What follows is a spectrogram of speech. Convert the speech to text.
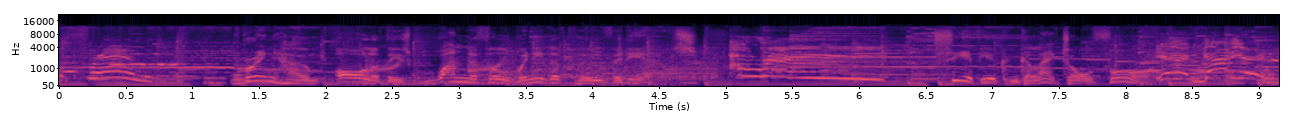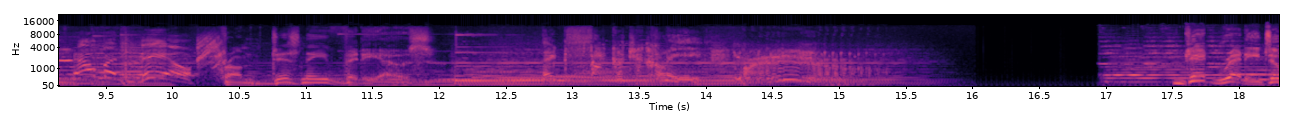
real friend. Bring home all of these wonderful Winnie the Pooh videos. Hooray! See if you can collect all four You got your helmet deal. from Disney Videos. Exactly. Get ready to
